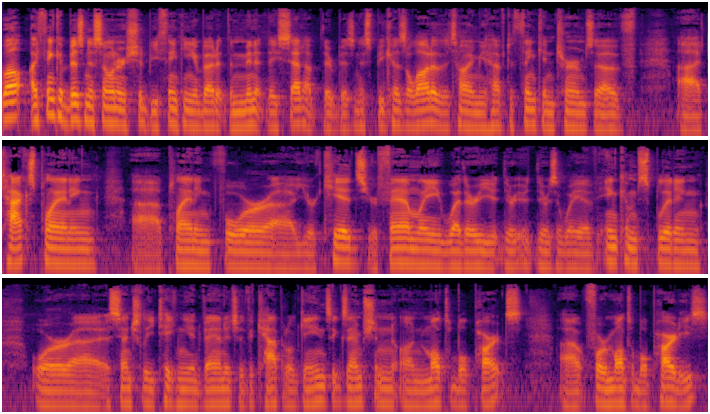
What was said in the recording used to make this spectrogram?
Well, I think a business owner should be thinking about it the minute they set up their business because a lot of the time you have to think in terms of uh, tax planning, uh, planning for uh, your kids, your family, whether you, there, there's a way of income splitting or uh, essentially taking advantage of the capital gains exemption on multiple parts uh, for multiple parties.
